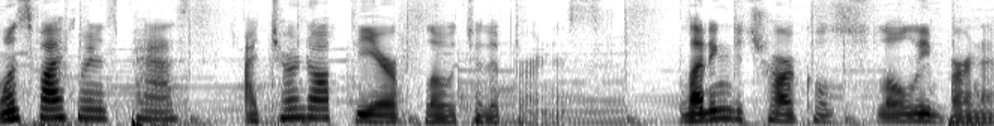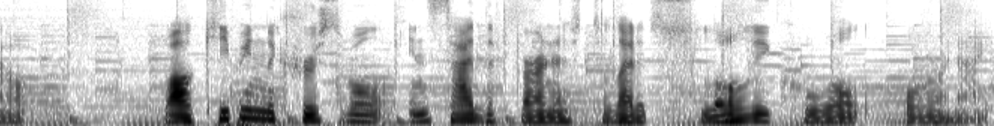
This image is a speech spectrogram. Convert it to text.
Once 5 minutes passed, I turned off the airflow to the furnace, letting the charcoal slowly burn out, while keeping the crucible inside the furnace to let it slowly cool overnight.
